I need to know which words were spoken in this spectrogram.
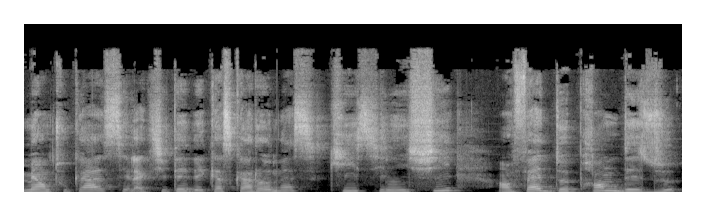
Mais en tout cas, c'est l'activité des cascarones qui signifie en fait de prendre des œufs.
